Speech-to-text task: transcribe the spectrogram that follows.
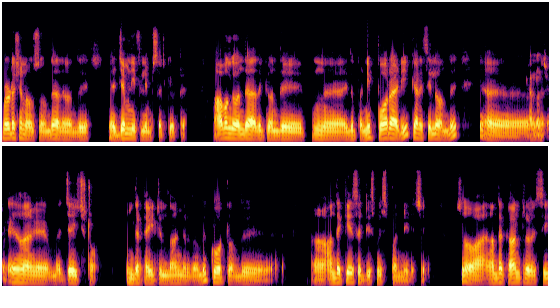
புரொடக்ஷன் ஹவுஸ் வந்து அத வந்து ஜெமினி ஃபிலிம் சர்க்யூட். அவங்க வந்து அதுக்கு வந்து இது பண்ணி போராடி கடைசியில வந்து அ கன்வின்ஸ் பண்ணி நாங்க ஜெயிச்சுட்டோம். இந்த. டைட்டில் தாங்கிறது வந்து கோர்ட் வந்து அந்த கேஸ டிஸ்மிஸ் பண்ணிடுச்சு. ஸோ அந்த கான்ட்ரோவர்சி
